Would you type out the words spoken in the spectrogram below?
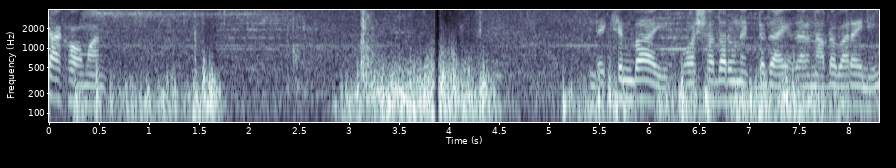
চা খাও মান দেখছেন ভাই, অসাধারণ একটা জায়গা, দাঁড়ান, আমরা বাড়াই নেই।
